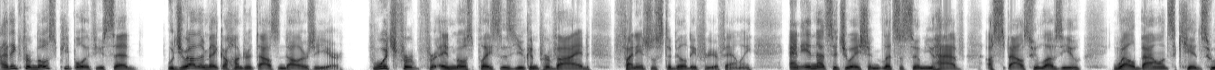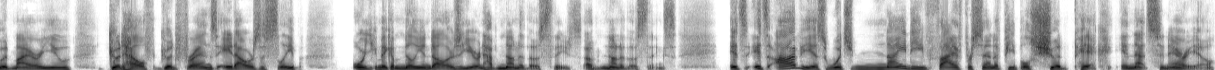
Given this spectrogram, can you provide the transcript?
I think for most people, if you said, would you rather make $100,000 a year? Which for, for in most places you can provide financial stability for your family. And in that situation, let's assume you have a spouse who loves you, well-balanced kids who admire you, good health, good friends, eight hours of sleep or you can make a million dollars a year and have none of those things of none of those things. It's it's obvious which 95% of people should pick in that scenario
